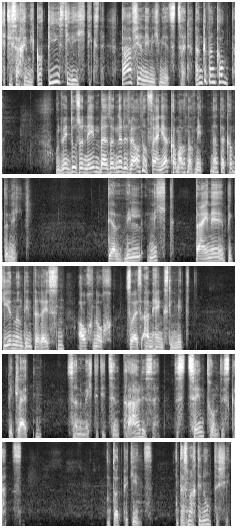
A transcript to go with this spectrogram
ja, die Sache mit Gott, die ist die wichtigste. Dafür nehme ich mir jetzt Zeit. Dann, dann kommt er. Und wenn du so nebenbei sagst, na, das wäre auch noch fein, ja, komm auch noch mit, na, da kommt er nicht. Der will nicht deine Begierden und Interessen auch noch so als Anhängsel mit begleiten, sondern möchte die Zentrale sein, das Zentrum des Ganzen. Und dort beginnt's. Und das macht den Unterschied.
